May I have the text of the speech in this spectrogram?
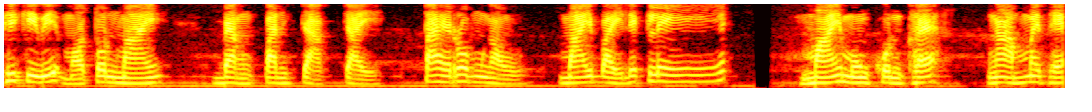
พี่กิวิหมอต้นไม้ แบ่งปันจากใจ ใต้ร่มเงา ไม้ใบเล็กๆ ไม้มงคลแคระงามไม่แพ้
